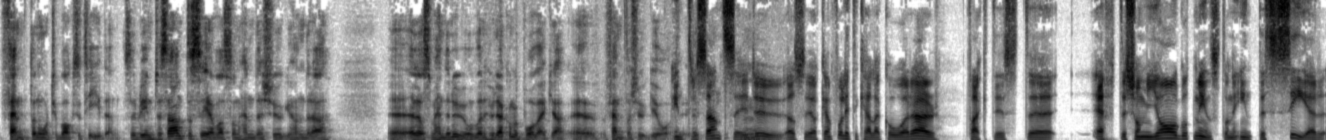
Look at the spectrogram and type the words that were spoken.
15 år tillbaks i tiden. Så det blir intressant att se vad som händer 2000 eh, eller vad som händer nu och hur det kommer påverka 15-20 år. Intressant säger mm. du. Alltså jag kan få lite kalla kårar faktiskt eftersom jag åtminstone inte ser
